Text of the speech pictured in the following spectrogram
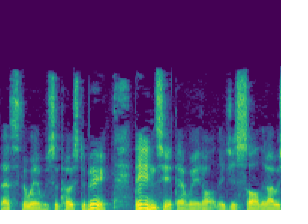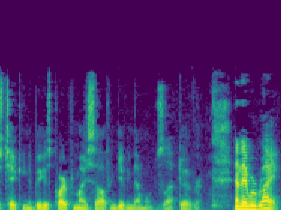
that's the way it was supposed to be. They didn't see it that way at all. They just saw that I was taking the biggest part for myself and giving them what was left over. And they were right.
